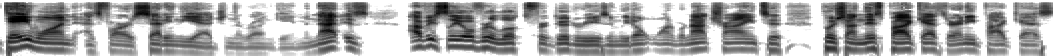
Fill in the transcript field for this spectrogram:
day one as far as setting the edge in the run game, and that is obviously overlooked for good reason. We don't want we're not trying to push on this podcast or any podcast,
